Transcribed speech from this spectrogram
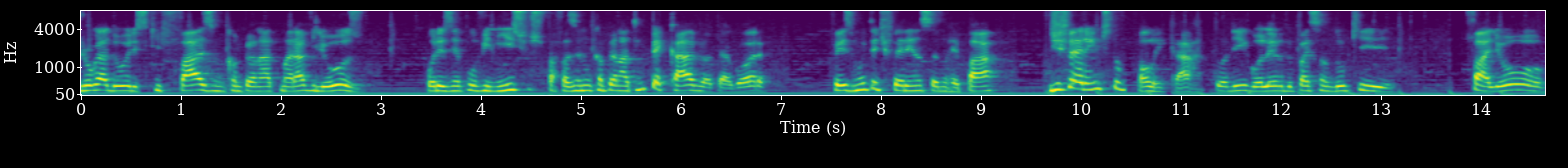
jogadores que fazem um campeonato maravilhoso. Por exemplo, o Vinícius está fazendo um campeonato impecável até agora. Fez muita diferença no repar. Diferente do Paulo Ricardo, ali, goleiro do Paysandu que falhou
